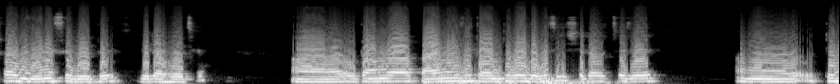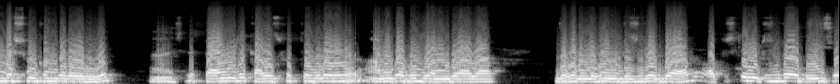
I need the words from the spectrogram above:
সব এনএসএর বিরুদ্ধে যেটা হয়েছে। আর ওটা আমরা প্রাইমারি যে তদন্ত করে দেখেছি, সেটা হচ্ছে যে টেন্ডার সংক্রান্ত অভিযোগ। সেটা প্রাইমারি কাগজপত্রগুলো আমাদের অফিস জমা দেওয়া বা যেখানে যেখানে নোটিশগুলো দেওয়ার অফিসিয়াল নোটিশগুলো দিয়েছে।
